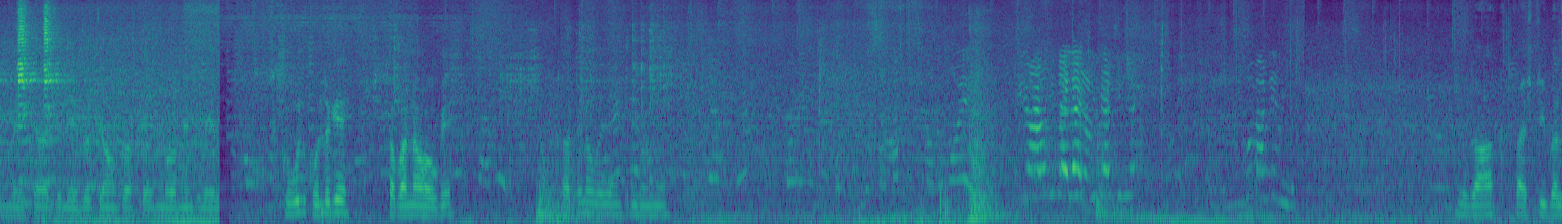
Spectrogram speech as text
ਮੇਰੇ ਖਿਆਲ ਚ ਲੇਬਰ ਚੌਂਕ ਆ ਮਾਰਨਿੰਗ ਚ ਲੇਬਰ ਸਕੂਲ ਖੁੱਲ ਗਏ, ਸਵਾ ਨੌ ਹੋ ਗਏ। ਸਾਢੇ ਨੌ ਵਜੇ ਐਂਟਰੀ ਹੋਣੀ ਹੈ ਲਦਾਖ ਫੈਸਟੀਵਲ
